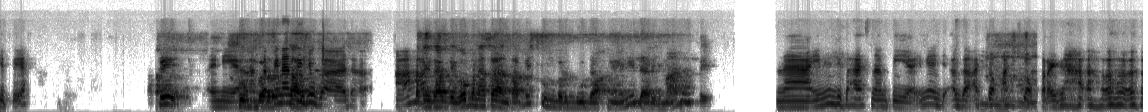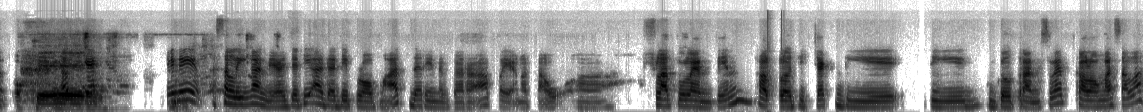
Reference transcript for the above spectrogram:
gitu ya. Tapi ini ya. Sumber, tapi nanti juga ada. Tapi, tapi gue penasaran. Tapi sumber budaknya ini dari mana sih? Nah, ini dibahas nanti ya. Ini agak aclok-aclok hmm. mereka. Oke. Okay. okay ini selingan ya. Jadi ada diplomat dari negara apa ya nggak tahu uh, flatulentin kalau dicek di di Google Translate kalau nggak salah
